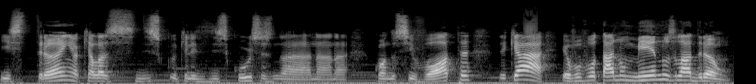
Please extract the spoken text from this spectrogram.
estranho aquelas, aqueles discursos na, na, na, quando se vota de que ah, eu vou votar no menos ladrão.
